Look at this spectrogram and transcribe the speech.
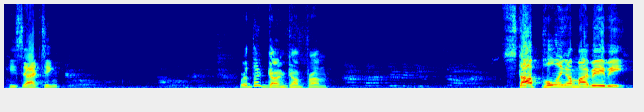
He's acting. Where'd that gun come from? Stop pulling on my baby!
